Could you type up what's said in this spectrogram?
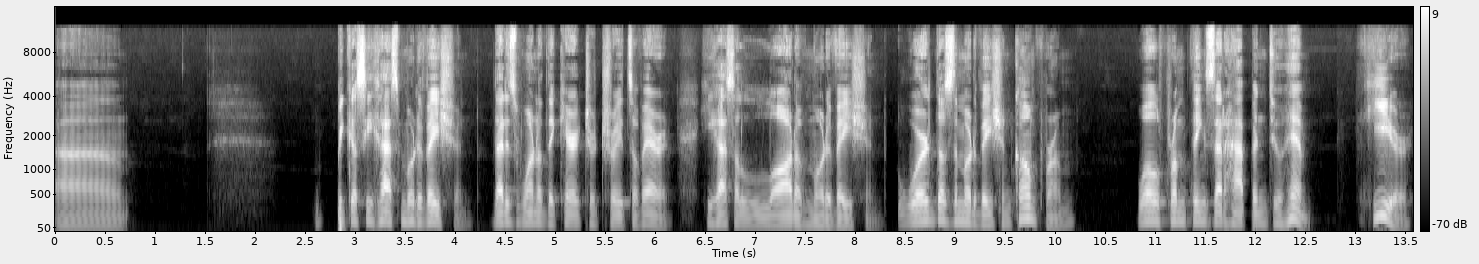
Um, because he has motivation. That is one of the character traits of Eren. He has a lot of motivation. Where does the motivation come from? Well, from things that happen to him. Here,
